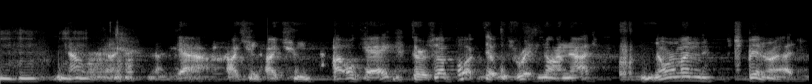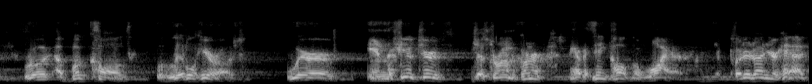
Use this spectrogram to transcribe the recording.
Mm-hmm. Now, yeah, I can, I can. Uh, okay, there's a book that was written on that. Norman Spinrad wrote a book called Little Heroes, where in the future, just around the corner, we have a thing called the wire. You put it on your head,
